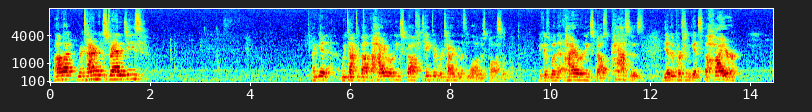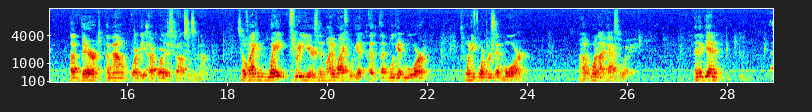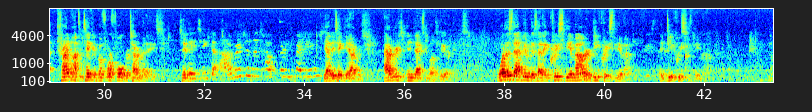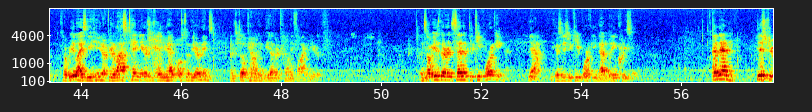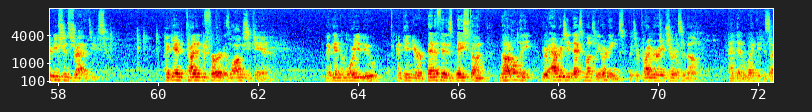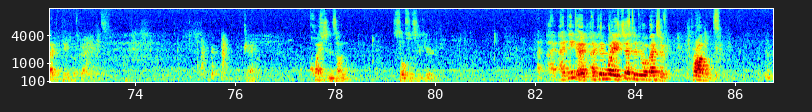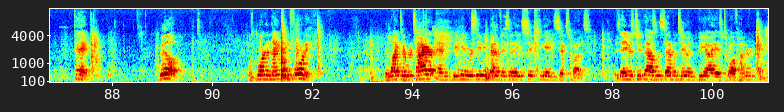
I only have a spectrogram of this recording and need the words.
How about retirement strategies? Again, we talked about the higher earning spouse, take their retirement as long as possible. Because when that higher earning spouse passes, the other person gets the higher of their amount or the, uh, or the spouse's amount. So if I can wait three years, then my wife will get, uh, uh, will get more, twenty-four percent more, uh, when I pass away. And again, try not to take it before full retirement age. Do they take the average of the top thirty-five years? Yeah, they take the average, average index monthly earnings. What does that do? Does that increase the amount or decrease the amount? It decreases the amount. So realize, you you know, if your last ten years is when you had most of the earnings, they're still counting the other twenty-five years. And so is there incentive to keep working? Yeah, because as you keep working, that'll increase it. And then distribution strategies. Again, try to defer it as long as you can. Again, the more you do, again, your benefit is based on not only your average index monthly earnings, but your primary insurance amount, and then when you decide to take those benefits. Okay? Questions on Social Security? I, I, think a, a good way is just to do a bunch of problems. Okay. Bill was born in 1940. He'd like to retire and begin receiving benefits at age 68 and 6 months. His AIME is 2007 too, and PI is 1200.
